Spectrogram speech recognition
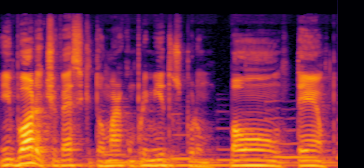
embora eu tivesse que tomar comprimidos por um bom tempo,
